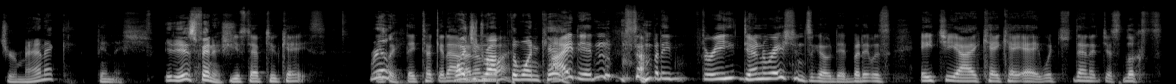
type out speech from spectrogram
Germanic? Finnish. It is Finnish. Used to have two Ks. really? They, they took it out. Why'd you drop why. the one K? I didn't. Somebody three generations ago did, but it was H E I K K A, which then it just looks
